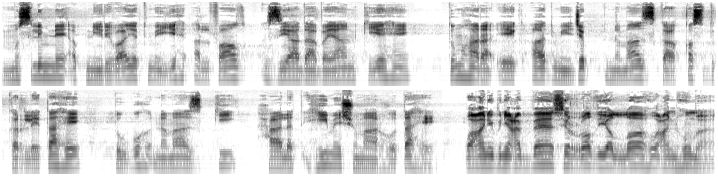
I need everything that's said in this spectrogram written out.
مسلم نے اپنی روایت میں یہ الفاظ زیادہ بیان کیے ہیں، تمہارا ایک آدمی جب نماز کا قصد کر لیتا ہے، تو وہ نماز کی حالت ہی میں شمار ہوتا ہے۔ وعن ابن عباس رضي الله عنهما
